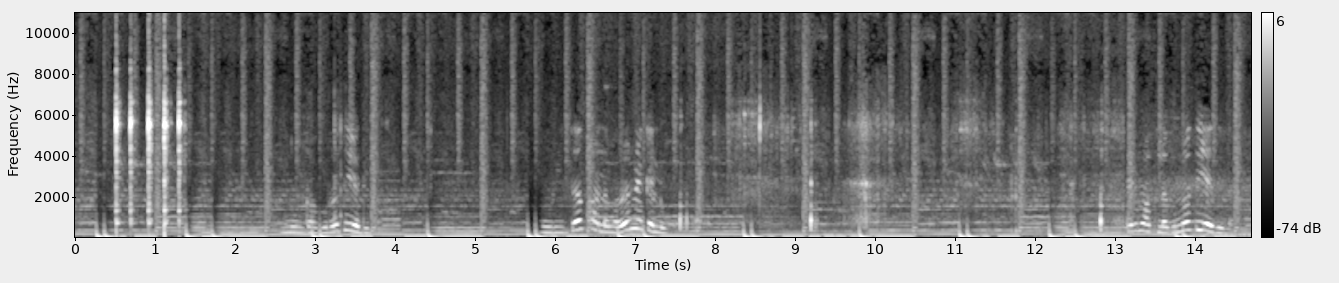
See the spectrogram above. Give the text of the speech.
লঙ্কা গুঁড়ো দিয়ে দিলাম মুড়িটা ভালোভাবে মেখে নেব মশলাগুলো দিয়ে দিলাম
